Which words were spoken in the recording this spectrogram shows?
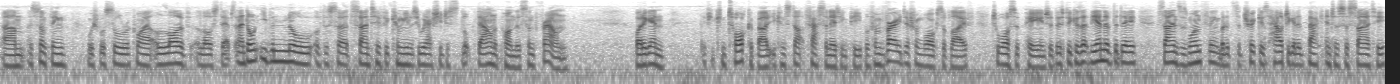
um, something which will still require a lot of a lot of steps and I don't even know if the scientific community would actually just look down upon this and frown. But again, if you can talk about it, you can start fascinating people from very different walks of life to also pay into this because at the end of the day, science is one thing, but it's the trick is how to get it back into society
